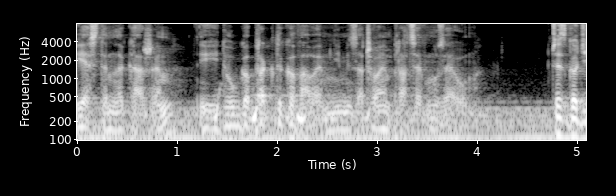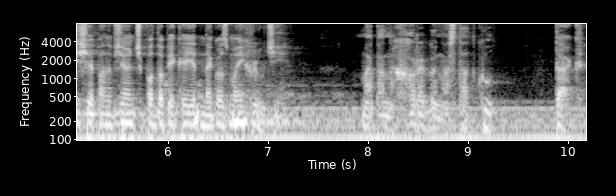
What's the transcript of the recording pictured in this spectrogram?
Jestem lekarzem i długo praktykowałem, nim zacząłem pracę w muzeum. Czy zgodzi się pan wziąć pod opiekę jednego z moich ludzi? Ma pan chorego na statku? Tak.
